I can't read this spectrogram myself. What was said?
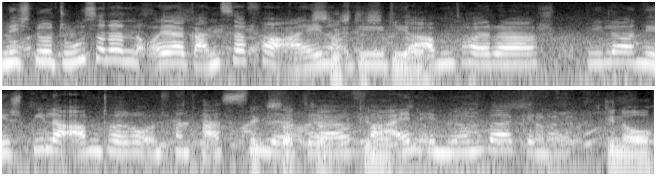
nicht nur du, sondern euer ganzer Verein, richtig, die, die genau. Abenteurerspieler, nee, Spieler, Abenteurer und Fantasten, Exakt, der, der genau. Verein in Nürnberg, genau. Genau.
